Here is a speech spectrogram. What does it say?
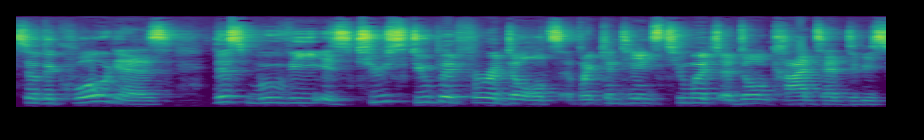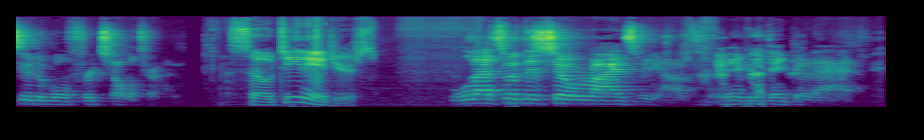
So the quote is This movie is too stupid for adults, but contains too much adult content to be suitable for children. So teenagers. Well, that's what this show reminds me of. It made me think of that.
